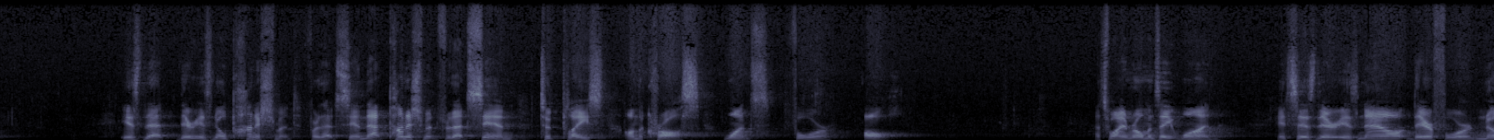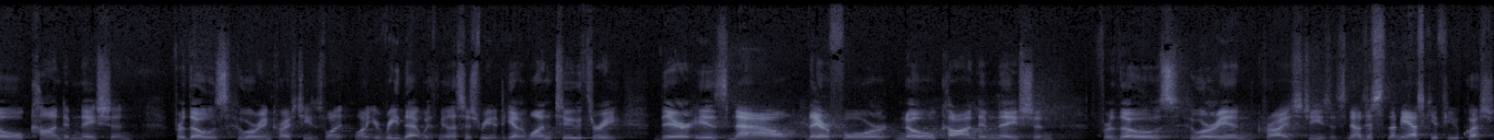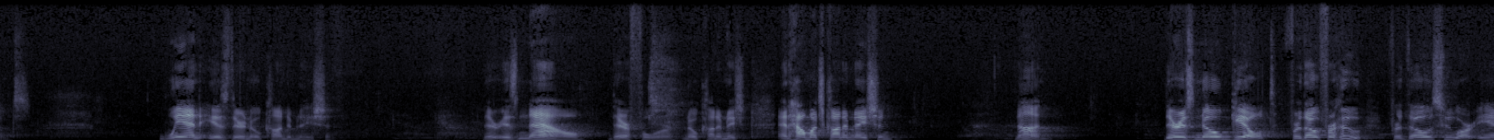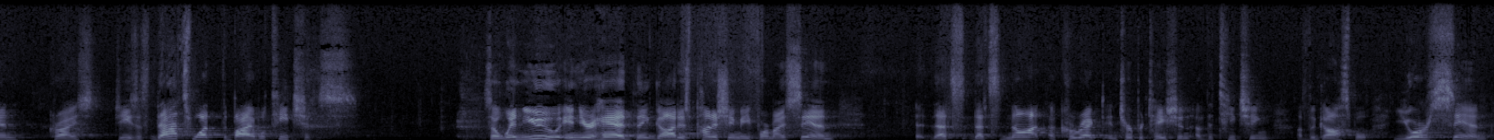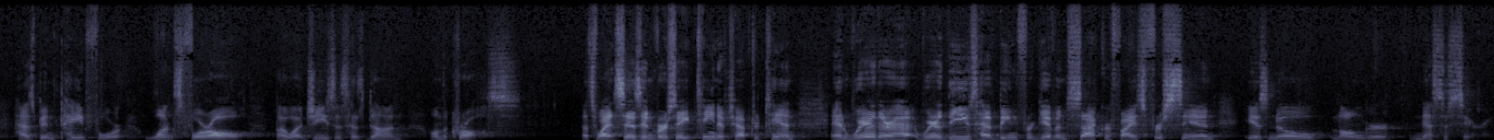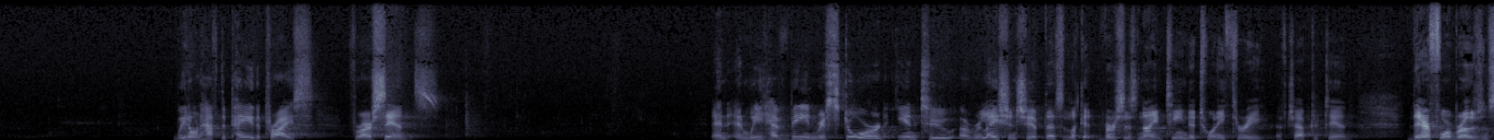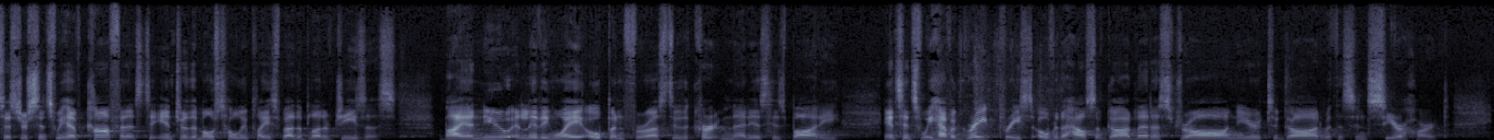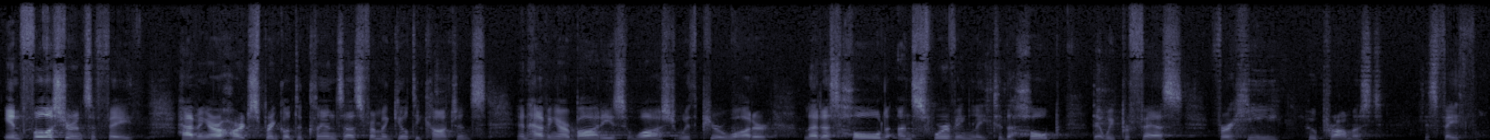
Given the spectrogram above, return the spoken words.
is that there is no punishment for that sin. That punishment for that sin took place on the cross once for all. That's why in Romans 8 1, it says, There is now, therefore, no condemnation for those who are in Christ Jesus. Why, don't you read that with me? Let's just read it together. One, two, three. There is now, therefore, no condemnation for those who are in Christ Jesus. Now, just let me ask you a few questions. When is there no condemnation? There is now, therefore, no condemnation. And how much condemnation? None. There is no guilt for, those, for who? For those who are in Christ Jesus. That's what the Bible teaches. So when you, in your head, think God is punishing me for my sin, that's, that's not a correct interpretation of the teaching of the gospel. Your sin has been paid for once for all by what Jesus has done on the cross. That's why it says in verse 18 of chapter 10 and where, there ha- where these have been forgiven, sacrifice for sin is no longer necessary. We don't have to pay the price for our sins. And, and we have been restored into a relationship. Let's look at verses 19 to 23 of chapter 10. Therefore, brothers and sisters, since we have confidence to enter the most holy place by the blood of Jesus, by a new and living way opened for us through the curtain, that is his body, and since we have a great priest over the house of God, let us draw near to God with a sincere heart, in full assurance of faith having our hearts sprinkled to cleanse us from a guilty conscience, and having our bodies washed with pure water, let us hold unswervingly to the hope that we profess, for he who promised is faithful.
